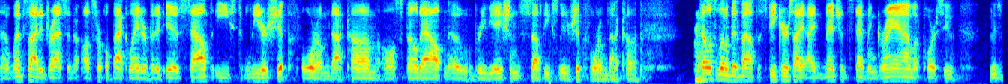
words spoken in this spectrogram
uh, website address and I'll circle back later, but it is southeastleadershipforum.com, all spelled out, no abbreviations, southeastleadershipforum.com. Right. Tell us a little bit about the speakers. I, I, mentioned Stedman Graham, of course, who who's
